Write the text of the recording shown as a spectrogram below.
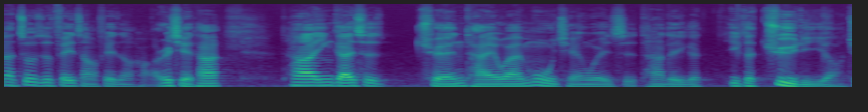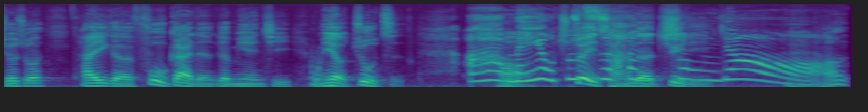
那就是非常非常好，而且它它应该是。全台湾目前为止，它的一个一个距离哦，就是说它一个覆盖的一个面积没有柱子，啊，哦没有柱子最长的距离重要。好像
